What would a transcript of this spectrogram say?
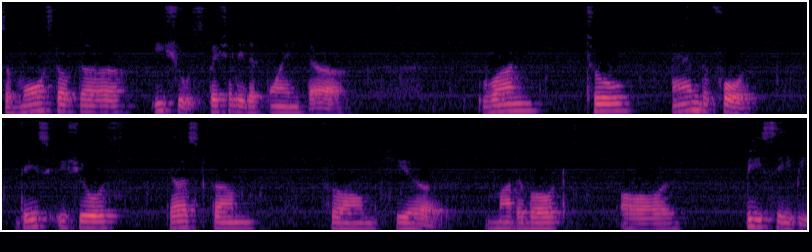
So most of the issues especially the point uh, 1 2 and the 4 these issues just comes from here motherboard or PCB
